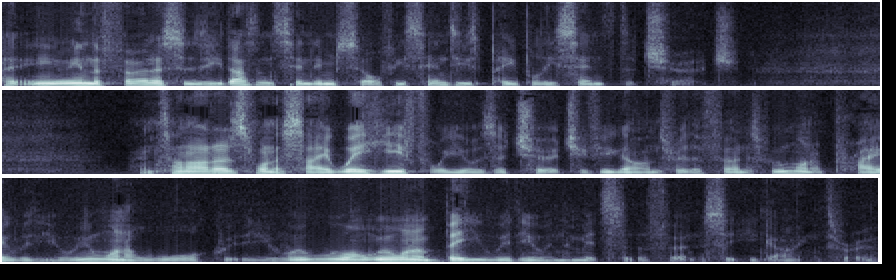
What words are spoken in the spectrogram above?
in the furnaces, he doesn't send himself, he sends his people, he sends the church. And tonight I just want to say, we're here for you as a church if you're going through the furnace. We want to pray with you. We want to walk with you. We want, we want to be with you in the midst of the furnace that you're going through.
